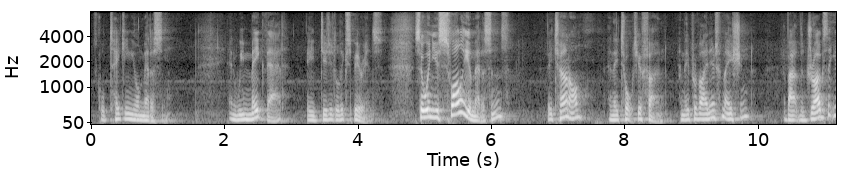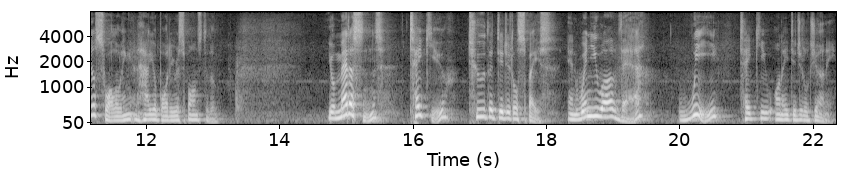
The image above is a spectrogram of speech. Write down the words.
It's called taking your medicine. And we make that a digital experience. So when you swallow your medicines, they turn on, and they talk to your phone and they provide information about the drugs that you're swallowing and how your body responds to them. Your medicines take you to the digital space, and when you are there, we take you on a digital journey.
